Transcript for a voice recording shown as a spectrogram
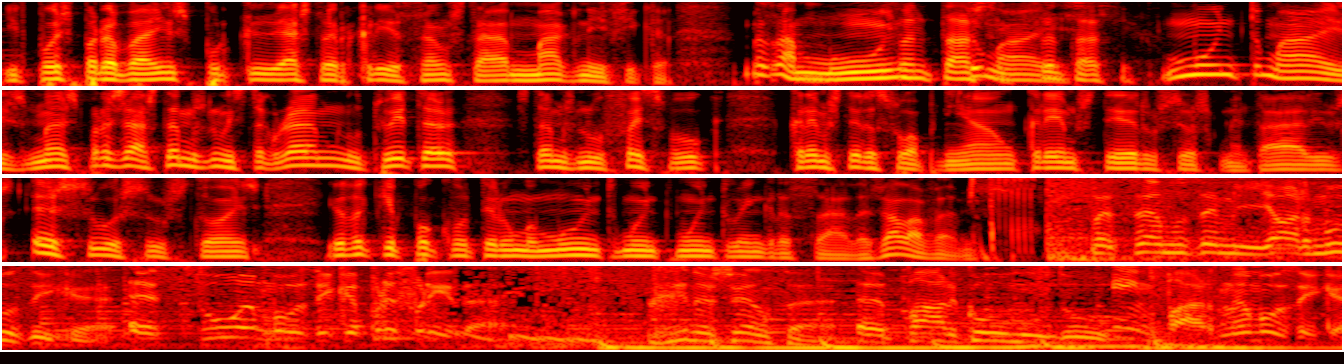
e depois parabéns porque esta recriação está magnífica. Mas há muito Fantástico, mais. fantástico. Muito mais. Mas para já estamos no Instagram, no Twitter, estamos no Facebook. Queremos ter a sua opinião, queremos ter os seus comentários, as suas sugestões. Eu daqui a pouco vou ter uma muito, muito, muito engraçada. Já lá vamos. Passamos a melhor música, a sua música preferida. Renascença, a par com o mundo, impar na música.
